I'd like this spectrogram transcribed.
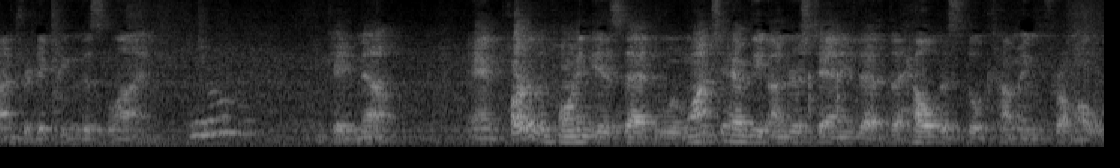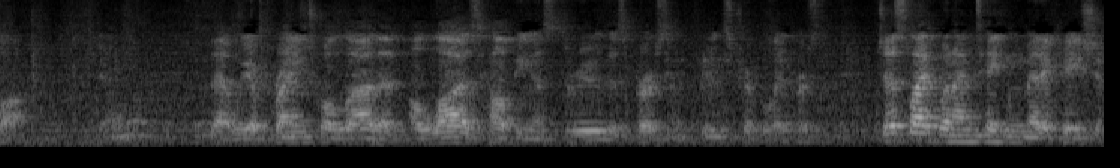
contradicting this line? Okay, no. And part of the point is that we want to have the understanding that the help is still coming from Allah. Okay? That we are praying to Allah, that Allah is helping us through this person, through this AAA person. Just like when I'm taking medication,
